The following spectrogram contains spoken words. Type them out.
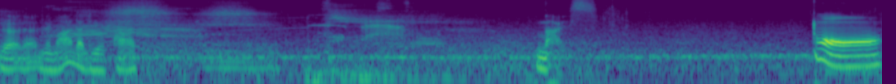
Oder ein normaler Leopard. Nice. Oh.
